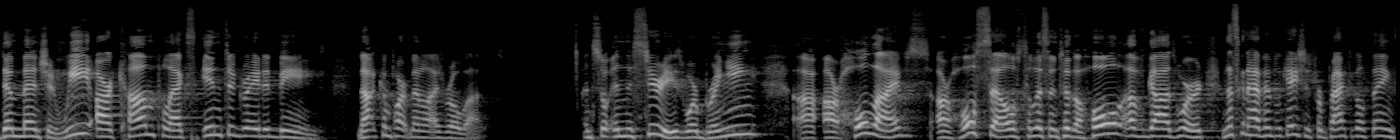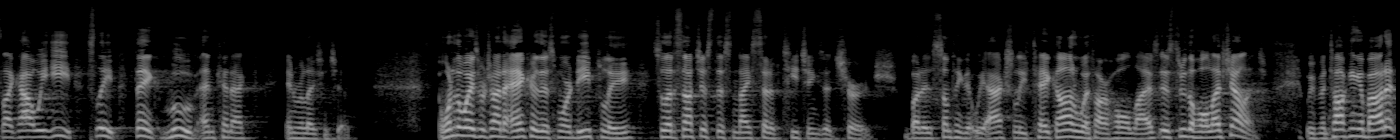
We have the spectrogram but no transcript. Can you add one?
dimension. We are complex, integrated beings, not compartmentalized robots. And so, in this series, we're bringing our, our, whole lives, our whole selves, to listen to the whole of God's Word. And that's going to have implications for practical things like how we eat, sleep, think, move, and connect in relationships. And one of the ways we're trying to anchor this more deeply so that it's not just this nice set of teachings at church, but is something that we actually take on with our whole lives is through the Whole Life Challenge. We've been talking about it,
